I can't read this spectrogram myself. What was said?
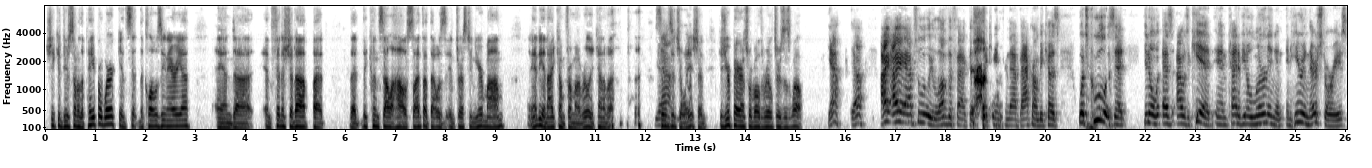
She could do some of the paperwork and sit in the closing area and uh and finish it up, but that they couldn't sell a house. So I thought that was interesting. Your mom, Andy and I come from a really kind of a yeah, same situation because your parents were both realtors as well. Yeah, yeah. I, I absolutely love the fact that I came from that background because what's cool is that you know, as I was a kid and kind of, you know, learning and, and hearing their stories,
